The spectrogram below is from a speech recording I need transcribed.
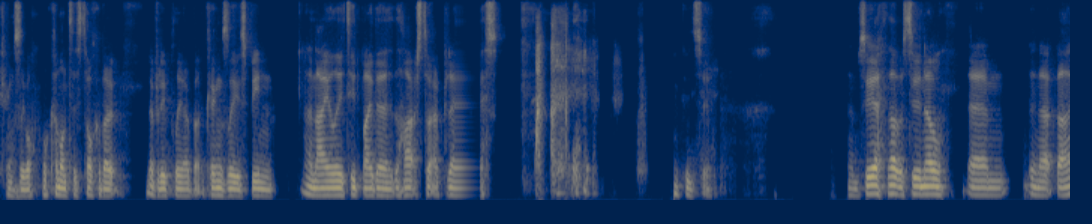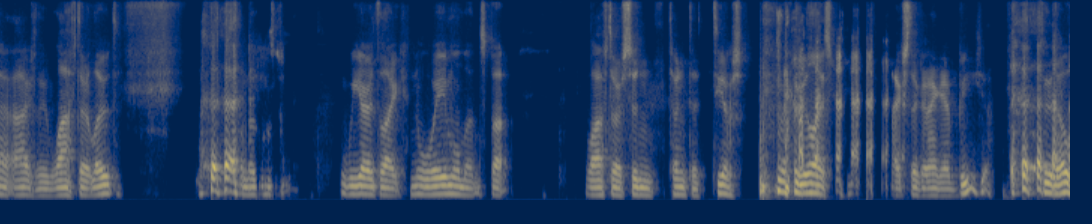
Kingsley, we'll, we'll come on to talk about every player, but Kingsley has been annihilated by the, the Hearts Twitter press. you could say. Um, so yeah, that was 2 0. Um, and I, I actually laughed out loud. One of those weird, like, no way moments, but laughter soon turned to tears. I realised I'm actually going to get beat here. 2 0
